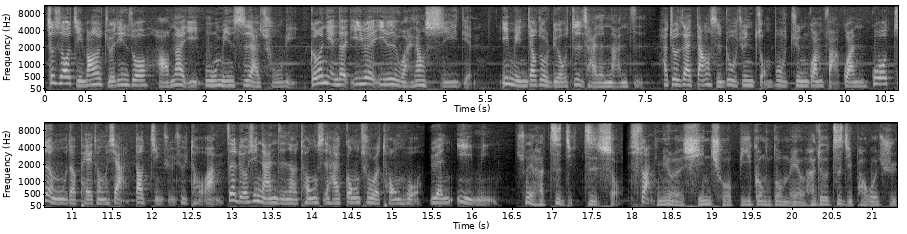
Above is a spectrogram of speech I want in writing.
这时候警方就决定说，好，那以无名尸来处理。隔年的一月一日晚上十一点，一名叫做刘志才的男子，他就在当时陆军总部军官法官郭正武的陪同下，到警局去投案。这刘姓男子呢，同时还供出了同伙袁义明。所以他自己自首，算没有人刑求逼供都没有，他就自己跑过去。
